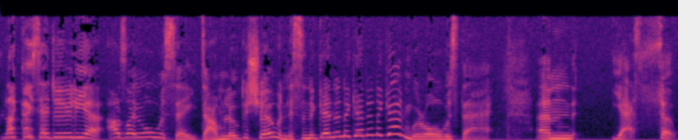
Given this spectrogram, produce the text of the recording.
like I said earlier, as I always say, download the show and listen again and again and again. We're always there. Um, yes, so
